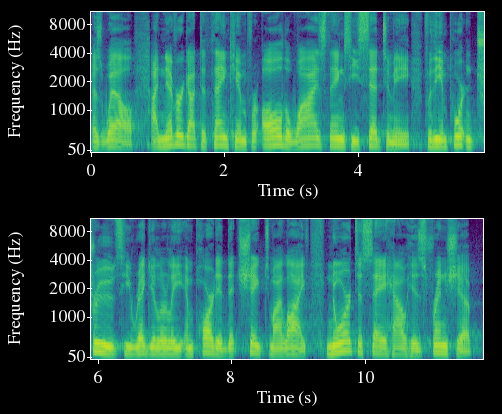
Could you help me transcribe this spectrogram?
as well. I never got to thank him for all the wise things he said to me, for the important truths he regularly imparted that shaped my life, nor to say how his friendship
